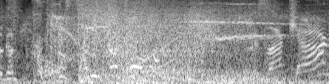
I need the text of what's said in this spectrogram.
勇様が降参だとふざけやが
